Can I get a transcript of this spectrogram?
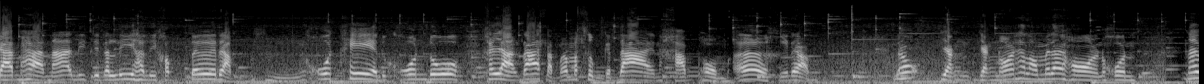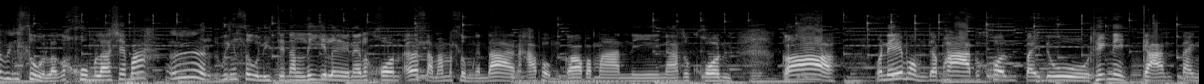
ยานพาหนะ Legendary Helicopter แบบหืมโคตรเท่ทุกคนดูใครอยากได้สามารถมาสุ่มกันได้นะครับ ผมเออคือแบบแล้วอย่างอย่างน้อยถ้าเราไม่ได้ฮอนะทุกคน ได้วิงสูตรเราก็คุมแล้วใช่ปะเออวิงสูตรรีเจนารี่เลยนะทุกคนเออสามารถมาสุ่มกันได้นะครับผมก็ประมาณนี้นะทุกคน ก็วันนี้ผมจะพาทุกคนไปดูเทคนิคการแต่ง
